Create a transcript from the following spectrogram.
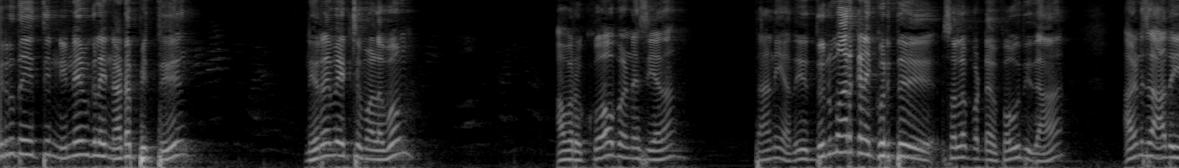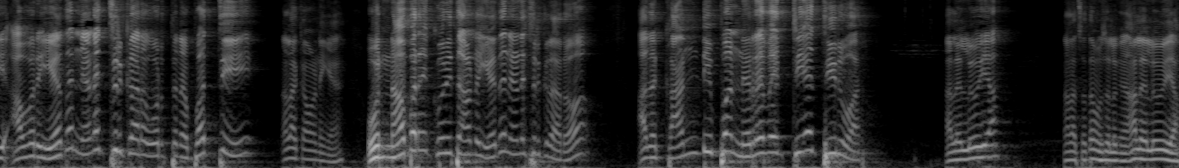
இருதயத்தின் நினைவுகளை நடப்பித்து நிறைவேற்றும் அளவும் அவர் கோபம் என்ன செய்யாதான் தனி அது துன்மார்க்கனை குறித்து சொல்லப்பட்ட பகுதி தான் அதை அவர் எதை நினைச்சிருக்காரோ ஒருத்தனை பற்றி நல்லா கவனிங்க. ஒரு நபரை குறித்து அவர் எதை நினைச்சிருக்கிறாரோ அதை கண்டிப்பாக நிறைவேற்றியே தீருவார். லூயா நல்லா சத்தமா சொல்லுங்க. லூயா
